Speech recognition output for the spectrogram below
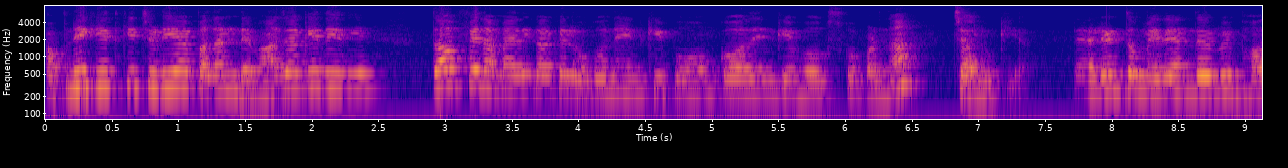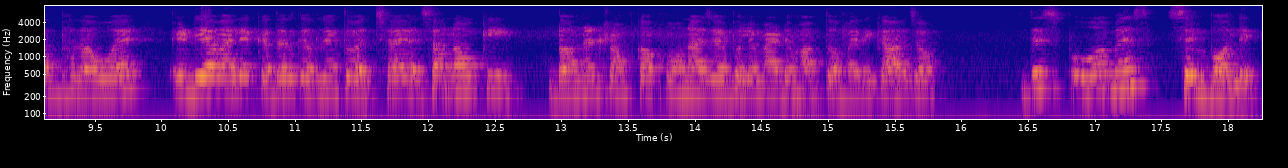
अपने खेत की चिड़िया पलंडे वहाँ जाके दे दिए। तब फिर अमेरिका के लोगों ने इनकी पोम को और इनके वर्क्स को पढ़ना चालू किया। टैलेंट तो मेरे अंदर भी बहुत भरा हुआ है। इंडिया वाले कदर कर लें तो अच्छा है। ऐसा ना हो कि डोनाल्ड ट्रंप का फ़ोन आ जाए, बोले मैडम आप तो अमेरिका आ जाओ। दिस पोअम इज़ सिम्बॉलिक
